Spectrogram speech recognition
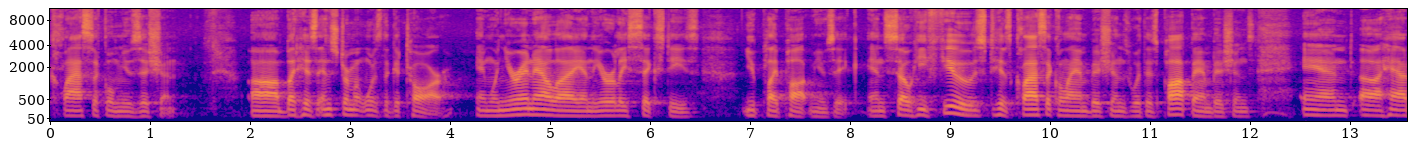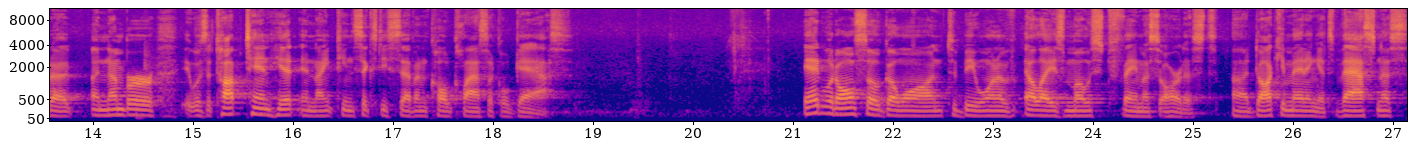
classical musician, uh, but his instrument was the guitar. And when you're in LA in the early 60s, you play pop music. And so he fused his classical ambitions with his pop ambitions and uh, had a, a number, it was a top 10 hit in 1967 called Classical Gas. Ed would also go on to be one of LA's most famous artists, uh, documenting its vastness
